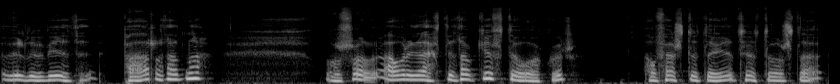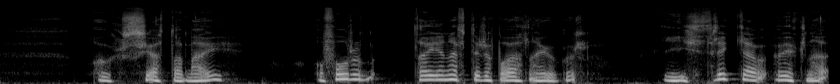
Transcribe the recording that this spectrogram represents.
verðum við par þarna og svo árið eftir þá giftum við okkur á festu degi 20. og 7. mæ og fórum daginn eftir upp á Vatnajökul í þryggja vikna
